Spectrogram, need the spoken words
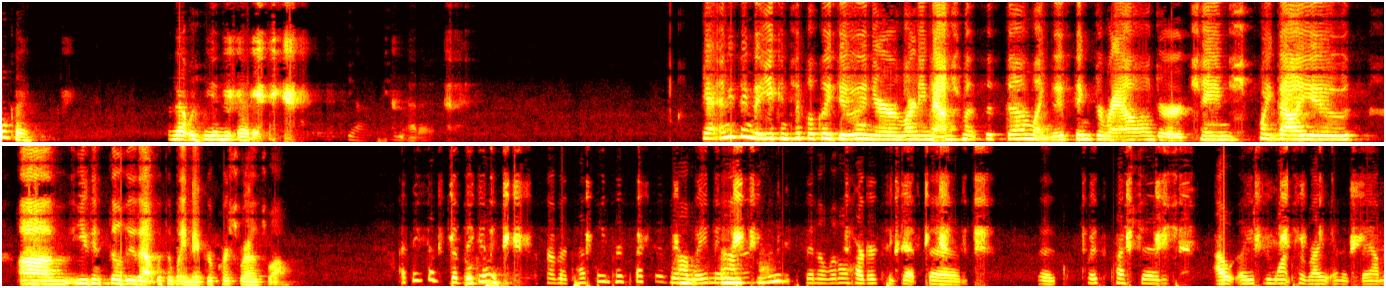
Okay. And that would be in the edit. Yeah, you can edit. Yeah, anything that you can typically do in your learning management system, like move things around or change point values, um, you can still do that with the Waymaker courseware as well. I think that the biggest, Okay. from a testing perspective with Um, Waymaker, it's been a little harder to get the, the quiz questions out. If you want to write an exam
